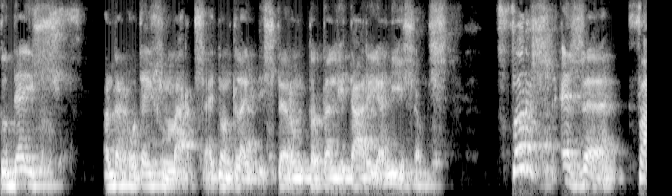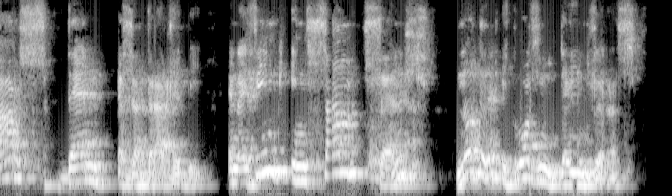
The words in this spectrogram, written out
today's, under quotation marks, I don't like this term, totalitarianisms. First as a farce, then as a tragedy. And I think in some sense, not that it wasn't dangerous.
